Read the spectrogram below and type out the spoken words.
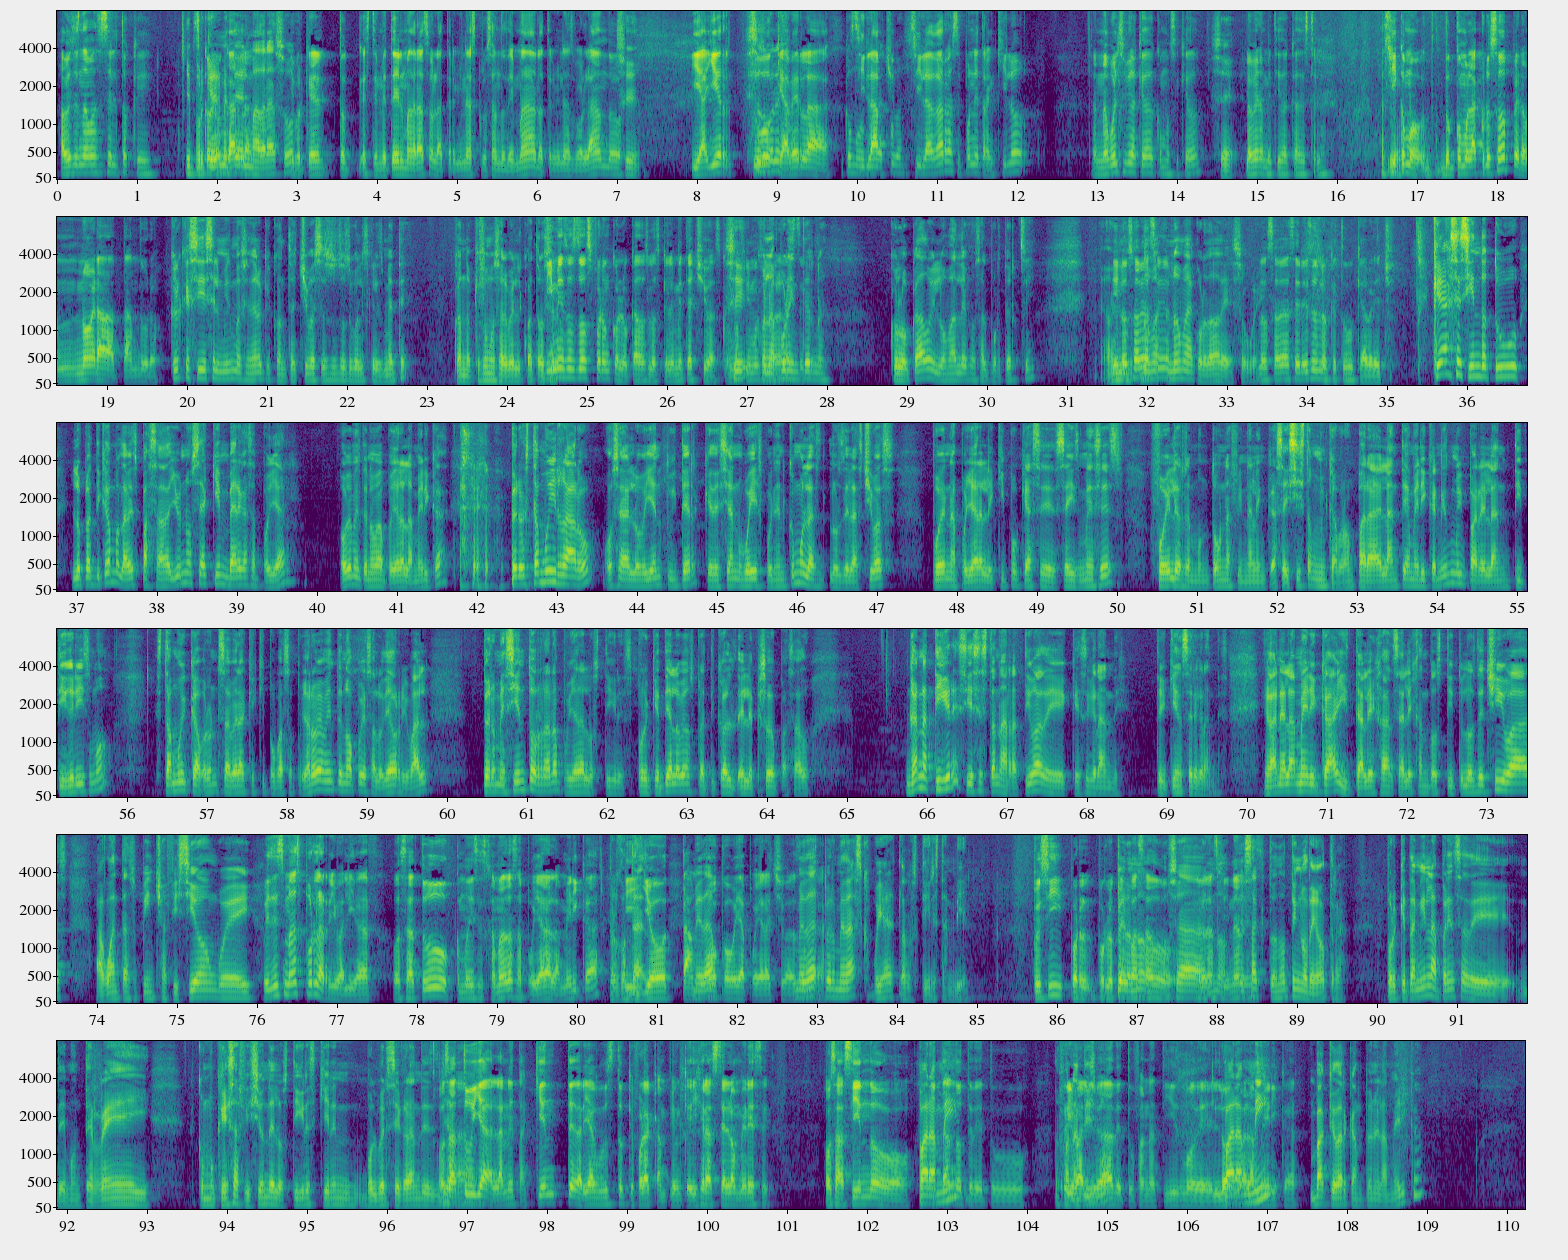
a veces nada más es el toque. ¿Y por Es querer meter el madrazo? Y porque to- este, meter el madrazo la terminas cruzando de más, la terminas volando. Sí. Y ayer Esos tuvo que haberla. como Si la, si la agarra, se pone tranquilo. Nahuel se hubiera quedado como se quedó. Sí. Lo hubiera metido acá de este lado. Así Sí. como, como la cruzó, pero no era tan duro. Creo que sí es el mismo escenario que contra Chivas esos dos goles que les mete. Cuando que fuimos a ver el 4 Dime, esos dos fueron colocados, los que le mete a Chivas. Sí, con la pura al interna. Colocado y lo más lejos al portero. Sí, Y lo sabe no, me- hacer. no me acordaba de eso, güey. lo sabe hacer. Eso es lo que tuvo que haber hecho. ¿Qué haces siendo tú? Lo platicamos la vez pasada. Yo no sé a quién vergas apoyar. Obviamente no voy a apoyar a la América. pero está muy raro. O sea, lo veía en Twitter que decían, güeyes, ponían cómo las- los de las chivas pueden apoyar al equipo que hace seis meses fue y les remontó una final en casa. Y sí está muy cabrón. Para el antiamericanismo y para el antitigrismo, está muy cabrón saber a qué equipo vas a apoyar. Obviamente no apoyas al odiado rival, pero me siento raro apoyar a los Tigres, porque ya lo habíamos platicado el, el episodio pasado. Gana Tigres y es esta narrativa de que es grande, de que quieren ser grandes. Gana el América y te alejan, se alejan dos títulos de Chivas, aguantan su pinche afición, güey. Pues es más por la rivalidad. O sea, tú, como dices, jamás vas a apoyar al América. Pero contra- y yo da- tampoco voy a apoyar a Chivas. Me da, nunca. pero me das apoyar a los Tigres también. Pues sí, por, por lo que Pero ha no, pasado o sea, en las no, finales. exacto, no tengo de otra. Porque también la prensa de, de Monterrey, como que esa afición de los Tigres quieren volverse grandes. O sea, tú ya, la neta, ¿quién te daría gusto que fuera campeón? Que dijeras, se lo merece. O sea, siendo. Para mí, quitándote de tu fanatismo. rivalidad, de tu fanatismo, del odio Para mí América. va a quedar campeón el América.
